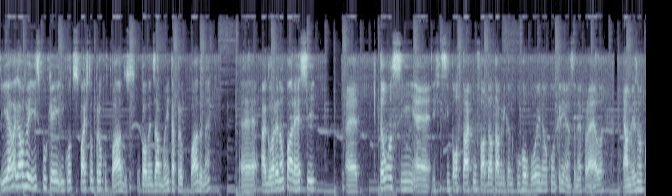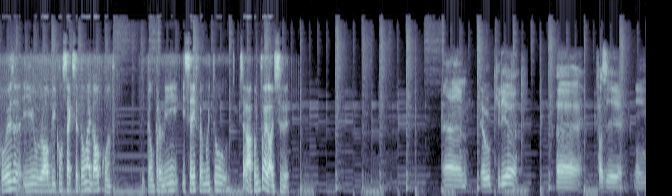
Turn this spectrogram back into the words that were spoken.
E é legal ver isso porque enquanto os pais estão preocupados, ou pelo menos a mãe está preocupada, né? É, a Glória não parece é, tão assim é, se importar com o fato dela estar tá brincando com o robô e não com a criança, né? Para ela é a mesma coisa e o Rob consegue ser tão legal quanto. Então, para mim, isso aí foi muito, sei lá, foi muito legal de se ver. É, eu queria é, fazer um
